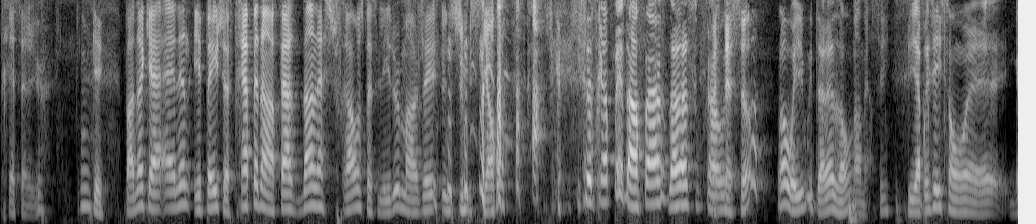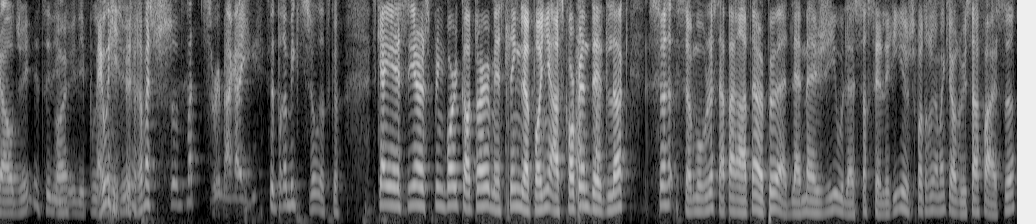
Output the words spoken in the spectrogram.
Très sérieux. Ok. Pendant qu'Allen et Page se frappaient d'en face dans la souffrance parce que les deux mangeaient une soumission. Il se frappait d'en face dans la Ben, souffrance. C'était ça? Ah oui, oui, t'as raison. Non, merci. Puis après ça, ils sont euh, gorgés, tu sais, les, Ouais. les pouces Ben oui, c'est vraiment ça, va te tuer pareil. C'est le premier qui tue l'autre, en tout cas. Sky a essayé un springboard cutter, mais Sting l'a pogné en Scorpion Deadlock. Ça, ce move-là s'apparentait un peu à de la magie ou de la sorcellerie. Je sais pas trop comment ils ont réussi à faire ça.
